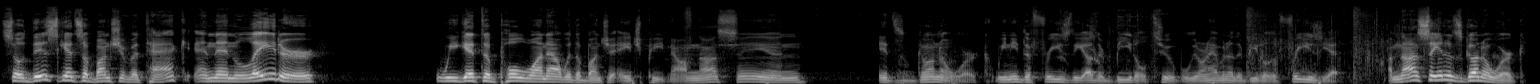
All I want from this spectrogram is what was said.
so this gets a bunch of attack, and then later we get to pull one out with a bunch of HP. Now, I'm not saying it's gonna work. We need to freeze the other beetle too, but we don't have another beetle to freeze yet. I'm not saying it's gonna work.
